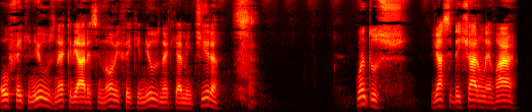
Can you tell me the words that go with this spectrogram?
ou fake news, né? Criar esse nome fake news, né? Que é mentira. Quantos já se deixaram levar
